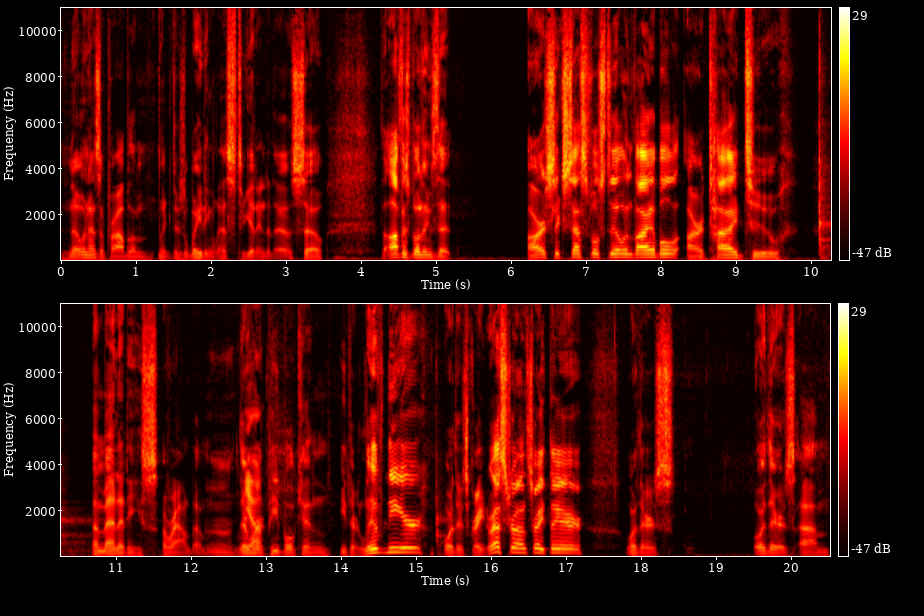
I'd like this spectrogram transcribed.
no one has a problem. Like there's a waiting list to get into those. So, the office buildings that are successful still and viable are tied to amenities around them. there yeah. where people can either live near, or there's great restaurants right there, or there's, or there's um,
